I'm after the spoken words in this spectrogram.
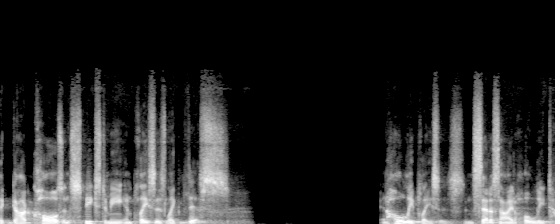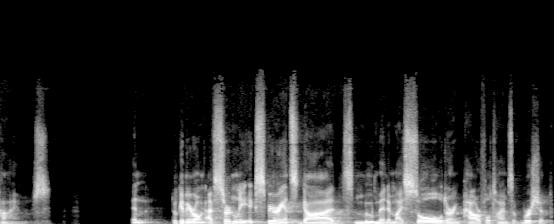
that God calls and speaks to me in places like this, in holy places, and set aside holy times. And don't get me wrong, I've certainly experienced God's movement in my soul during powerful times of worship.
